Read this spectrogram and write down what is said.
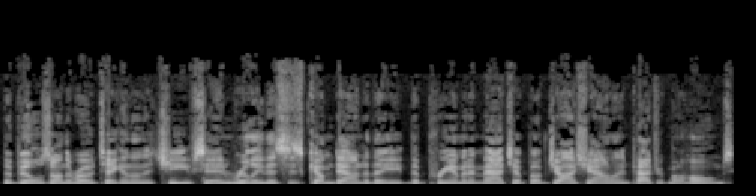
the Bills on the road taking on the Chiefs. And really, this has come down to the, the preeminent matchup of Josh Allen and Patrick Mahomes.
